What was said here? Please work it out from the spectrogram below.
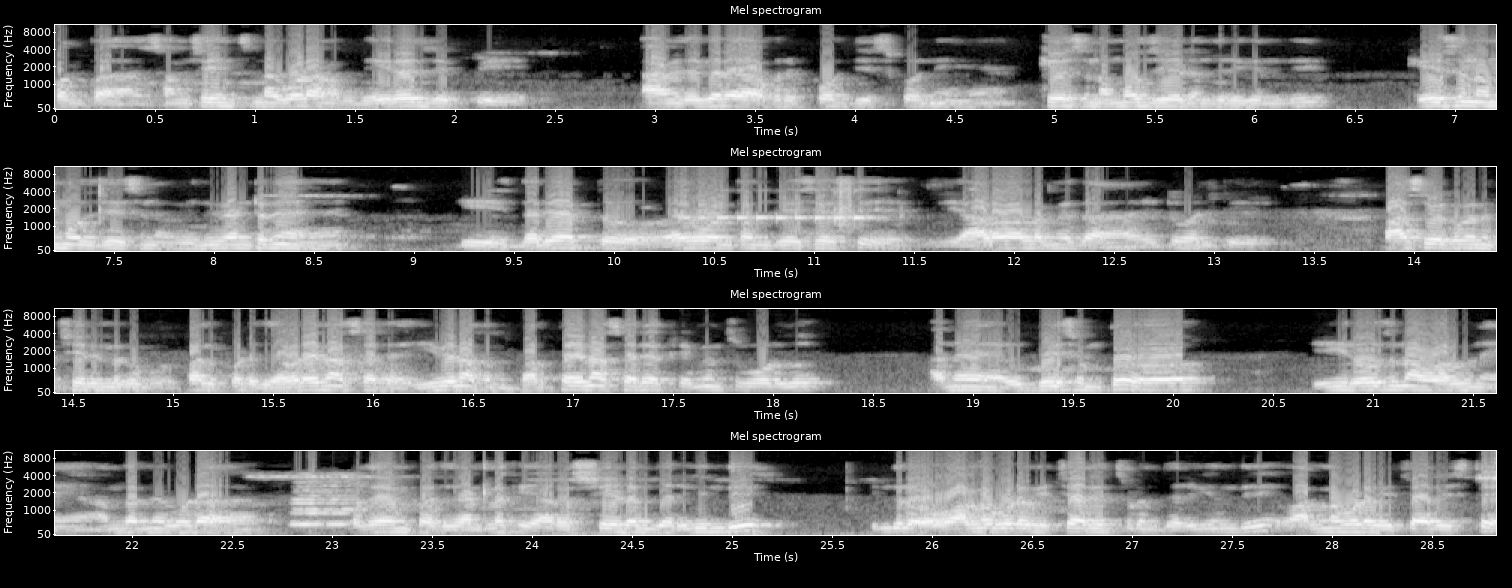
కొంత సంశయించినా కూడా ఆమెకు ధైర్యం చెప్పి ఆమె దగ్గర ఒక రిపోర్ట్ తీసుకొని కేసు నమోదు చేయడం జరిగింది. కేసు నమోదు చేసిన వెను వెంటనే ఈ దర్యాప్తు వేగవంతం చేసేసి ఈ ఆడవాళ్ళ మీద ఎటువంటి పాశవికమైన చర్యలకు పాల్పడేది ఎవరైనా సరే ఈవెన్ అతని భర్త అయినా సరే క్షమించకూడదు అనే ఉద్దేశంతో ఈ రోజున వాళ్ళని అందరినీ కూడా ఉదయం పది గంటలకి అరెస్ట్ చేయడం జరిగింది. ఇందులో వాళ్ళని కూడా విచారించడం జరిగింది. వాళ్ళని కూడా విచారిస్తే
